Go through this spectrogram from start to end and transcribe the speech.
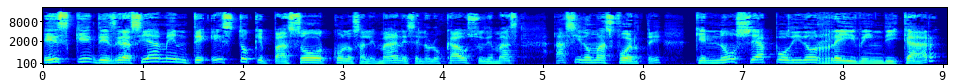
es que desgraciadamente esto que pasó con los alemanes, el holocausto y demás, ha sido más fuerte que no se ha podido reivindicar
